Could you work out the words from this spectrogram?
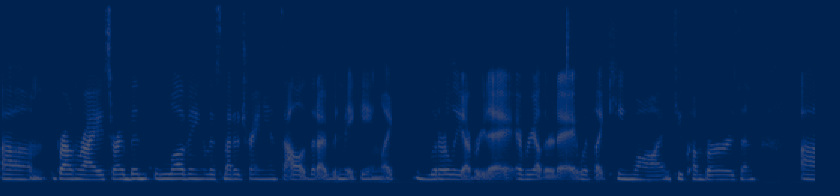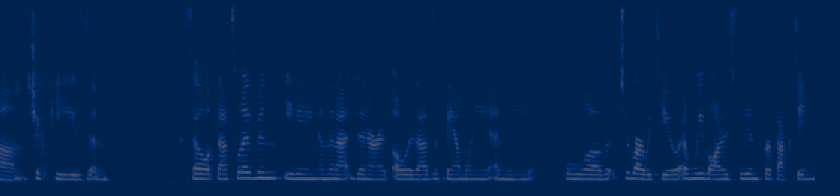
um, brown rice or i've been loving this mediterranean salad that i've been making like literally every day every other day with like quinoa and cucumbers and um, chickpeas and so that's what i've been eating and then at dinner it's always as a family and we love to barbecue and we've honestly been perfecting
